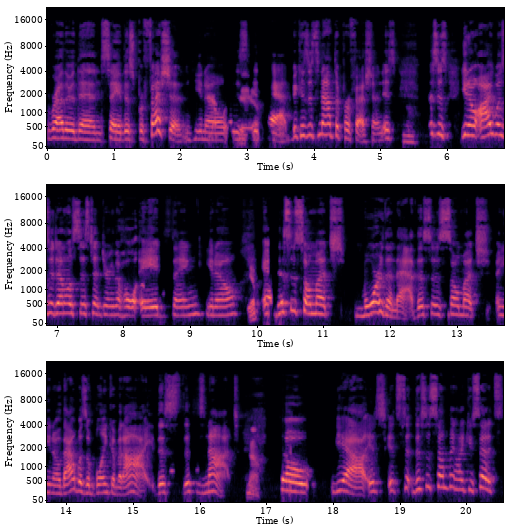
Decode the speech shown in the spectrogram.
rather than say this profession, you know, yeah. is, is, bad because it's not the profession. It's mm. this is, you know, I was a dental assistant during the whole AIDS thing, you know, yep. and this is so much more than that. This is so much, you know, that was a blink of an eye. This this is not. No. So yeah, it's it's this is something like you said. It's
